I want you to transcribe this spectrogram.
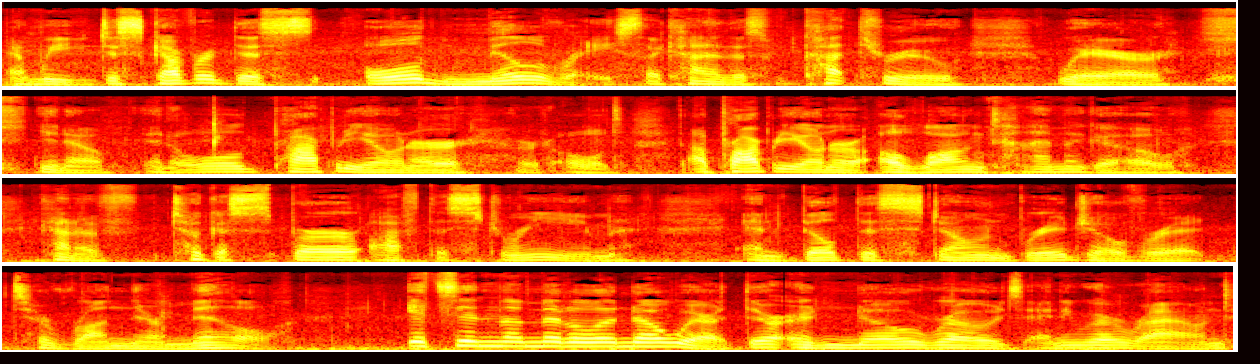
And we discovered this old mill race, like kind of this cut through where, you know, an old property owner, or old, a property owner a long time ago kind of took a spur off the stream and built this stone bridge over it to run their mill. It's in the middle of nowhere. There are no roads anywhere around.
